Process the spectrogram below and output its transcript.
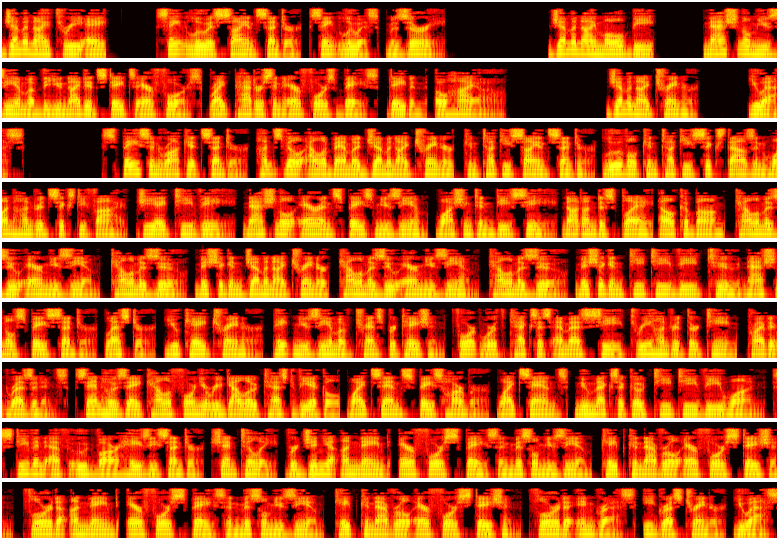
Gemini 3A St. Louis Science Center, St. Louis, Missouri Gemini Mole B National Museum of the United States Air Force, Wright-Patterson Air Force Base, Dayton, Ohio Gemini Trainer — U.S. Space and Rocket Center, Huntsville, Alabama Gemini Trainer, Kentucky Science Center, Louisville, Kentucky 6165, GATV, National Air and Space Museum, Washington, D.C. not on display El Kebong, Kalamazoo Air Museum, Kalamazoo, Michigan Gemini Trainer, Kalamazoo Air Museum, Kalamazoo, Michigan TTV-2 National Space Center, Leicester, UK Trainer, Pate Museum of Transportation, Fort Worth, Texas MSC 313, private private residence, San Jose, California Rogallo Test Vehicle, White Sands Space Harbor, White Sands, New Mexico TTV-1, Stephen F. Udvar Hazy Center, Chantilly, Virginia Unnamed, Air Force Space and Missile Museum, Cape Canaveral Air Force Station, Florida Unnamed, Air Force Space and Missile Museum, Cape Canaveral Air Force Station, Florida Ingress, Egress Trainer, U.S.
